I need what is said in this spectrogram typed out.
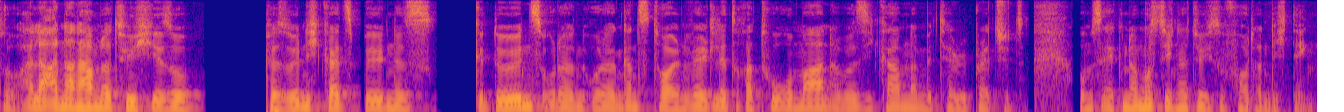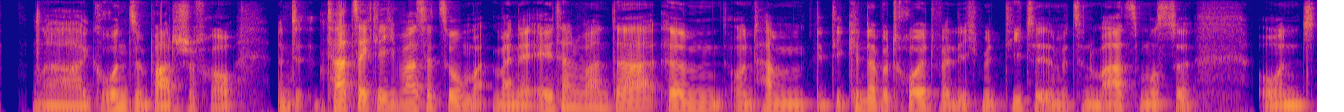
So, alle anderen haben natürlich hier so persönlichkeitsbildendes Gedöns oder, oder einen ganz tollen Weltliteraturroman, aber sie kam dann mit Terry Pratchett ums Eck. Und da musste ich natürlich sofort an dich denken. Ah, grundsympathische Frau. Und tatsächlich war es jetzt so, meine Eltern waren da ähm, und haben die Kinder betreut, weil ich mit Dieter mit zu einem Arzt musste. Und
